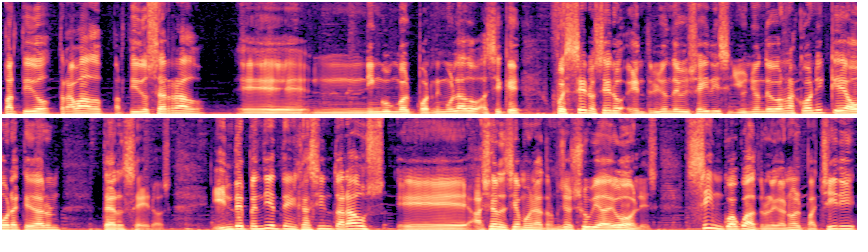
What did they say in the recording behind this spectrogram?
Partido trabado, partido cerrado. Eh, ningún gol por ningún lado. Así que fue 0-0 entre Unión de Villa Iris y Unión de Bernasconi que ahora quedaron terceros. Independiente en Jacinto Arauz, eh, ayer decíamos en la transmisión lluvia de goles. 5 a 4 le ganó al Pachiri.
